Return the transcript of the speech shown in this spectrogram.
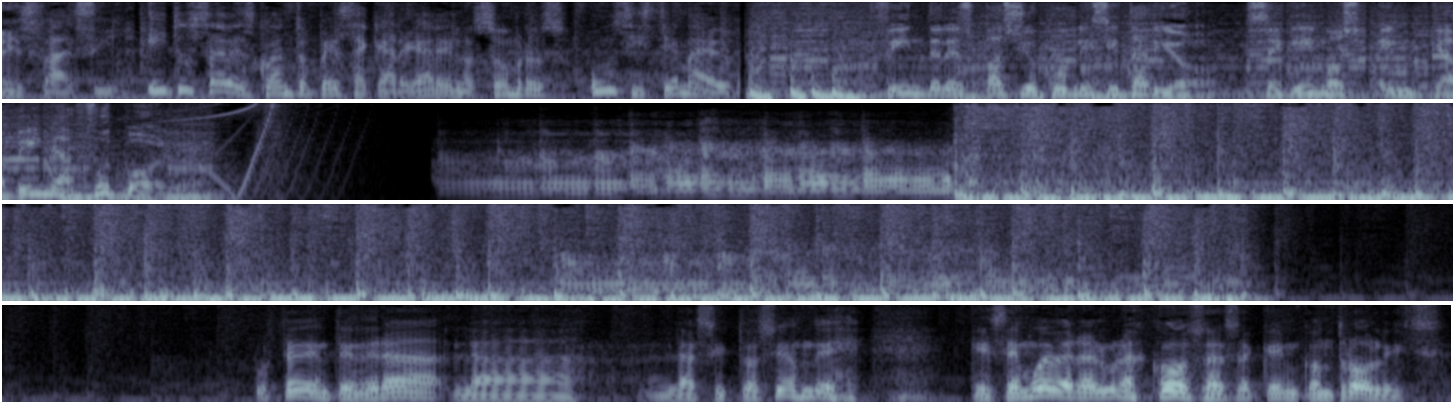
es fácil. Y tú sabes cuánto pesa cargar en los hombros un sistema de Fin del espacio publicitario. Seguimos en Cabina Fútbol. Usted entenderá la, la situación de que se mueven algunas cosas aquí en Controles.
